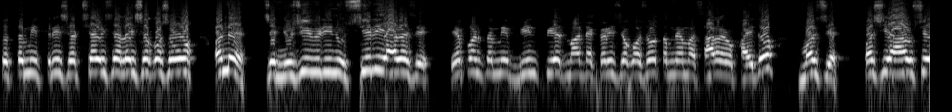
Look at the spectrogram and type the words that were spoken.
તો તમે ત્રીસ અઠ્યાવીસે લઈ શકો છો. અને જે ન્યુઝીવીડીનું સીરી આવે છે, એ પણ તમે બિન પિયત માટે કરી શકો છો. તમને એમાં સારો એવો ફાયદો મળશે. પછી આવશે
